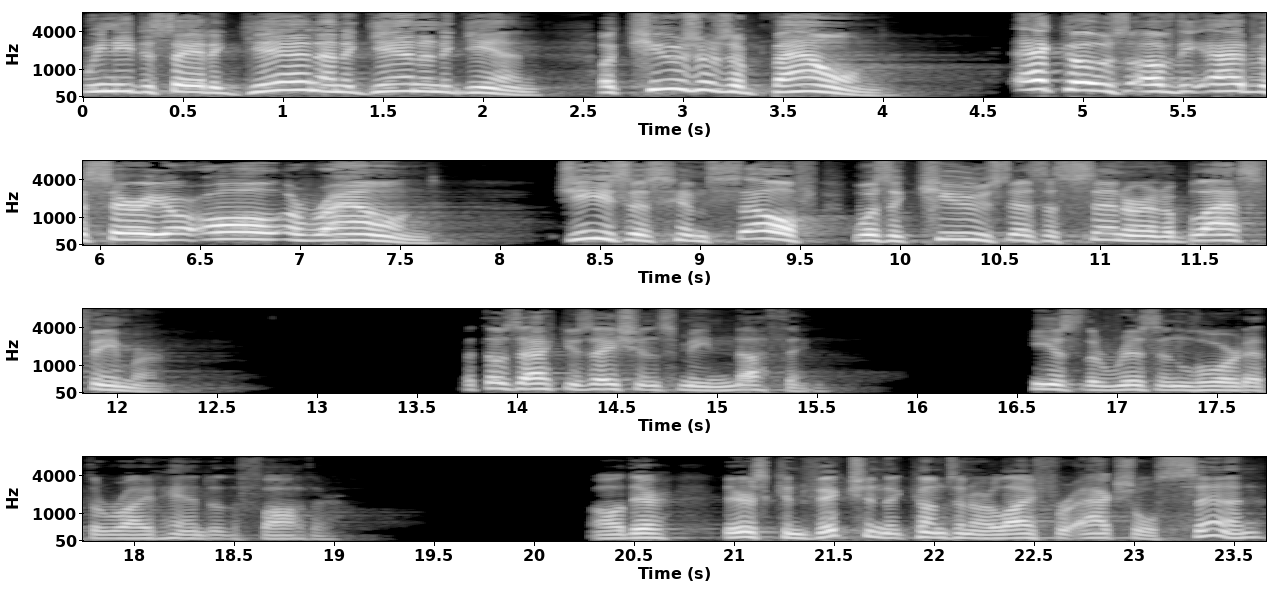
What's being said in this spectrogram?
We need to say it again and again and again. Accusers abound. Echoes of the adversary are all around. Jesus himself was accused as a sinner and a blasphemer. But those accusations mean nothing. He is the risen Lord at the right hand of the Father. Oh, there, there's conviction that comes in our life for actual sin,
